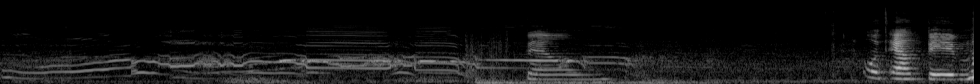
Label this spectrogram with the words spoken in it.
Bam. Und Erdbeben.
